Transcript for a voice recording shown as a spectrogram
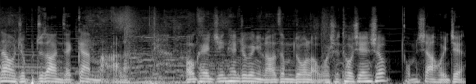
那我就不知道你在干嘛了。OK，今天就跟你聊这么多了，我是透先生，我们下回见。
